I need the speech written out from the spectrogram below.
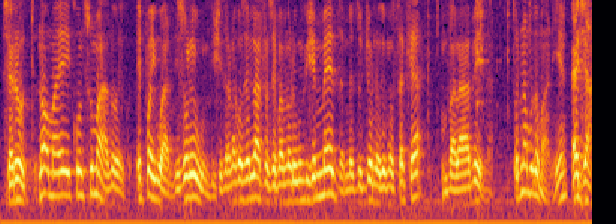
Si è rotto. No, ma è consumato, ecco. E poi guardi, sono le 11, tra una cosa e l'altra se fanno le 11 e mezza, a mezzogiorno devo staccare, non vale la pena. Torniamo domani, eh? Eh già,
